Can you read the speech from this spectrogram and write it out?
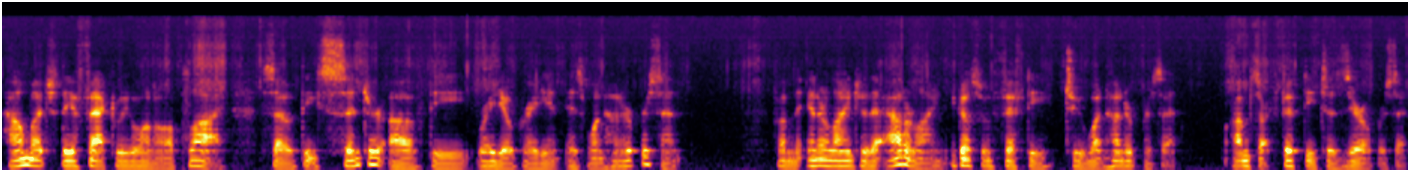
how much the effect we want to apply. So the center of the radial gradient is 100%. From the inner line to the outer line, it goes from 50 to 100%. I'm sorry, 50 to 0%.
